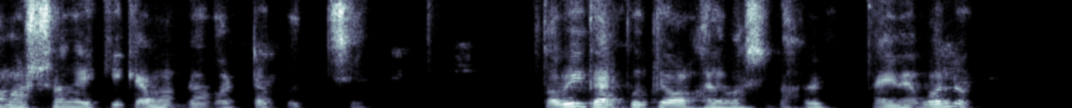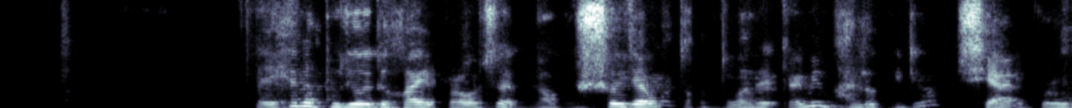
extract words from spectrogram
আমার সঙ্গে কে কেমন ব্যবহারটা করছে। তবেই তার প্রতি আমার ভালোবাসাটা হবে, তাই না বলো? এখানে পুজো যদি হয় পরের বছর আমি অবশ্যই যাব, তখন তোমাদেরকে আমি ভালো ভিডিও শেয়ার করব।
